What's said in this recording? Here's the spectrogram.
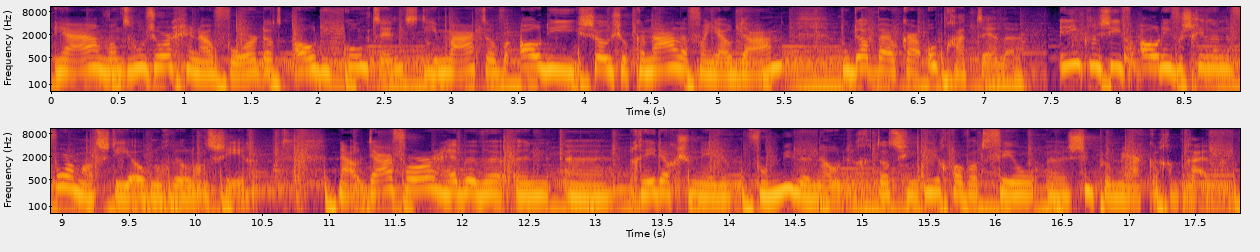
Ja, want hoe zorg je nou voor dat al die content die je maakt over al die social kanalen van jou, Daan, hoe dat bij elkaar op gaat tellen? Inclusief al die verschillende formats die je ook nog wil lanceren. Nou, daarvoor hebben we een eh, redactionele formule nodig. Dat is in ieder geval wat veel eh, supermerken gebruiken.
